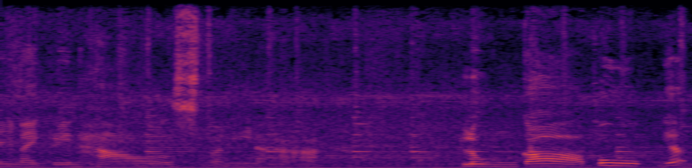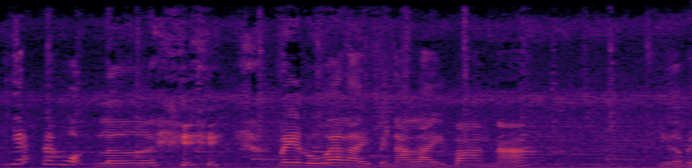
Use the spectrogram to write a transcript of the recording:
อยู่ในกรีนเฮาส์ตัวนี้นะคะ ลุงก็ปลูกเยอะแยะไปหมดเลย ไม่รู้อะไรเป็นอะไรบ้างนะ เยอะไป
